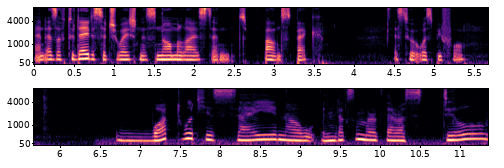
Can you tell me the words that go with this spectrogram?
And as of today, the situation is normalized and bounced back as to it was before. What would you say now in Luxembourg? There are still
